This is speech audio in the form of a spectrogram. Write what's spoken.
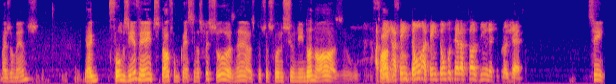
mais ou menos. E aí fomos em eventos, tal, fomos conhecendo as pessoas, né? As pessoas foram se unindo a nós. Até, até então, até então você era sozinho nesse projeto. Sim.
